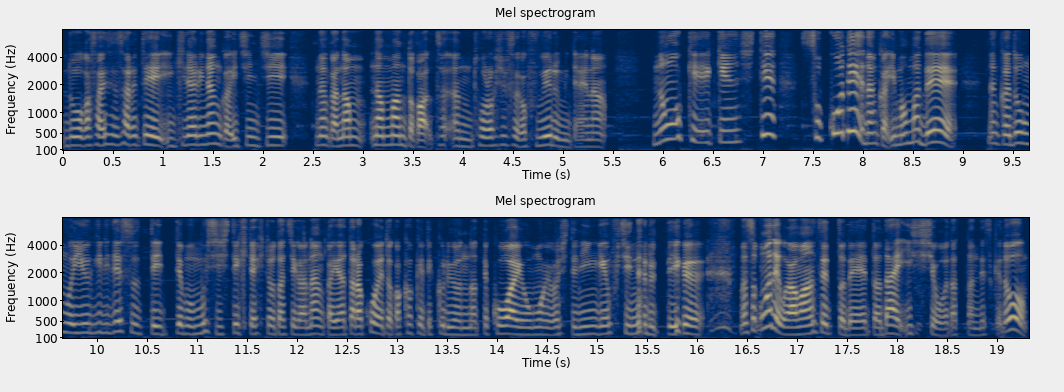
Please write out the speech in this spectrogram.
動画再生されていきなりなんか一日なんか何万とかあの登録者数が増えるみたいなのを経験してそこでなんか今までなんかどうも夕霧ですって言っても無視してきた人たちがなんかやたら声とかかけてくるようになって怖い思いをして人間不信になるっていう まあそこまではワンセットで、えっと、第1章だったんですけど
